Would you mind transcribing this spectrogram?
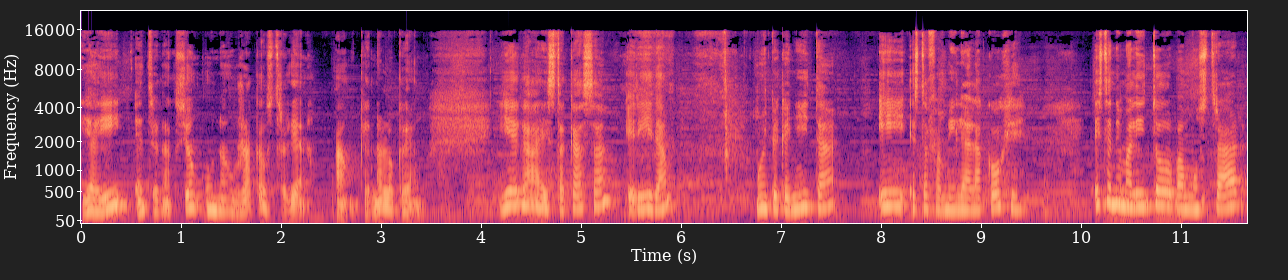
Y ahí entra en acción una urraca australiana, aunque no lo crean. Llega a esta casa herida, muy pequeñita, y esta familia la coge. Este animalito va a mostrar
